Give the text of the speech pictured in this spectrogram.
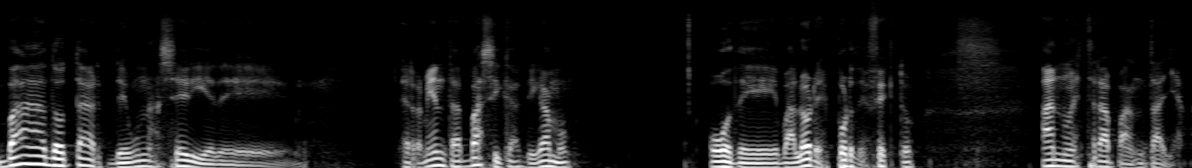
va a dotar de una serie de herramientas básicas, digamos, o de valores por defecto a nuestra pantalla.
